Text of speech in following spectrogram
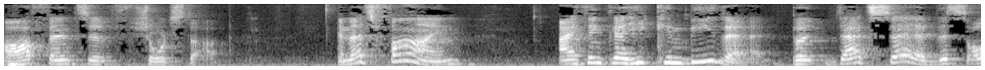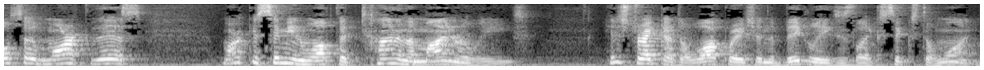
offensive shortstop, and that's fine. I think that he can be that. But that said, this also mark this: Marcus Semien walked a ton in the minor leagues. His strikeout to walk ratio in the big leagues is like six to one.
